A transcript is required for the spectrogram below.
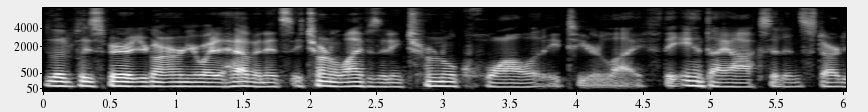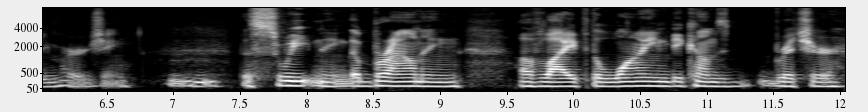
you live to please the Spirit, you're going to earn your way to heaven. It's eternal life is an eternal quality to your life. The antioxidants start emerging the sweetening, the browning of life. The wine becomes richer,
